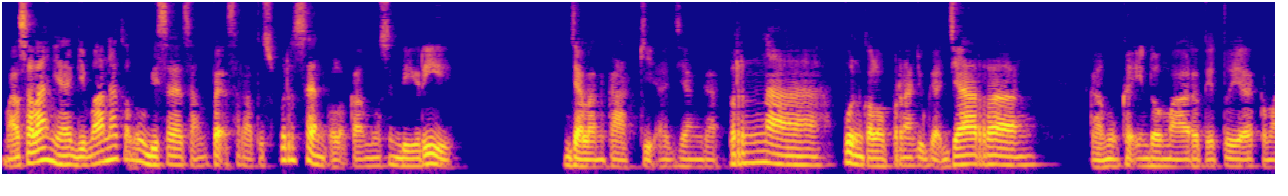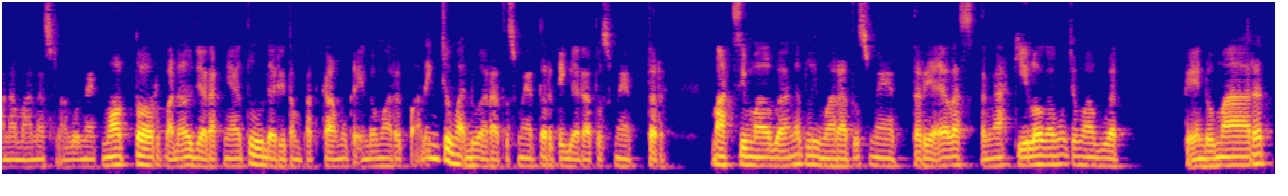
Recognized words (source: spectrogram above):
Masalahnya gimana kamu bisa sampai 100% kalau kamu sendiri jalan kaki aja nggak pernah pun kalau pernah juga jarang kamu ke Indomaret itu ya ke mana-mana selalu naik motor. Padahal jaraknya itu dari tempat kamu ke Indomaret paling cuma 200 meter 300 meter. Maksimal banget 500 meter. Ya elah setengah kilo kamu cuma buat ke Indomaret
